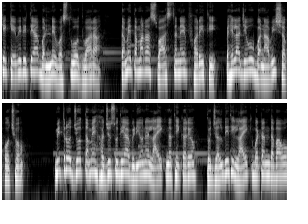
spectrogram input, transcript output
કે કેવી રીતે આ બંને વસ્તુઓ દ્વારા તમે તમારા સ્વાસ્થ્યને ફરીથી પહેલાં જેવું બનાવી શકો છો. મિત્રો, જો તમે હજુ સુધી આ વિડીયોને લાઇક નથી કર્યો, તો જલ્દીથી લાઇક બટન દબાવો.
